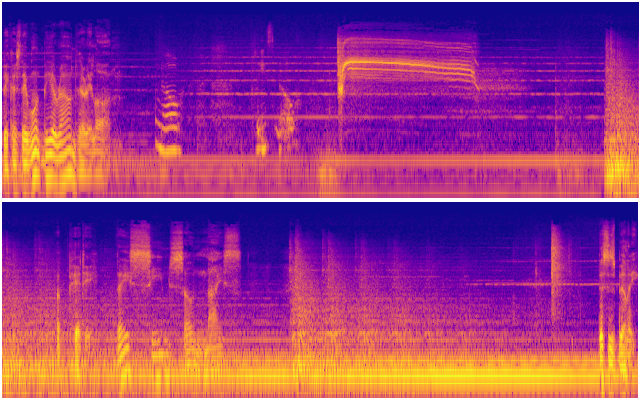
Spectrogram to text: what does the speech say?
because they won't be around very long. No. Please, no. A pity. They seemed so nice. This is Billy.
